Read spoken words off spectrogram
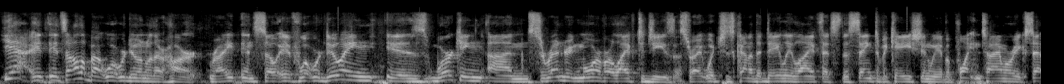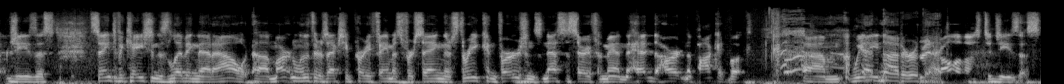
Yeah, it, it's all about what we're doing with our heart, right? And so, if what we're doing is working on surrendering more of our life to Jesus, right, which is kind of the daily life, that's the sanctification. We have a point in time where we accept Jesus. Sanctification is living that out. Uh, Martin Luther is actually pretty famous for saying there's three conversions necessary for the man: the head, the heart, and the pocketbook. Um, we need not heard that. all of those to Jesus.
